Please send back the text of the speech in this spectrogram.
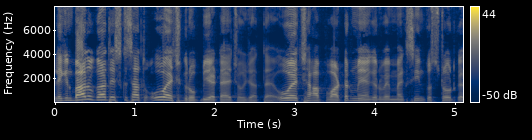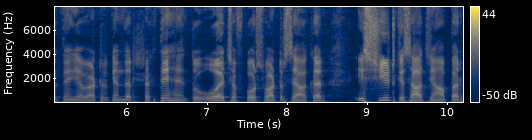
लेकिन बाद अवत इसके साथ ओ OH ग्रुप भी अटैच हो जाता है। ओ OH आप वाटर में अगर वे मैक्सिन को स्टोर करते हैं या वाटर के अंदर रखते हैं तो ओ OH ऑफकोर्स वाटर से आकर इस शीट के साथ यहाँ पर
